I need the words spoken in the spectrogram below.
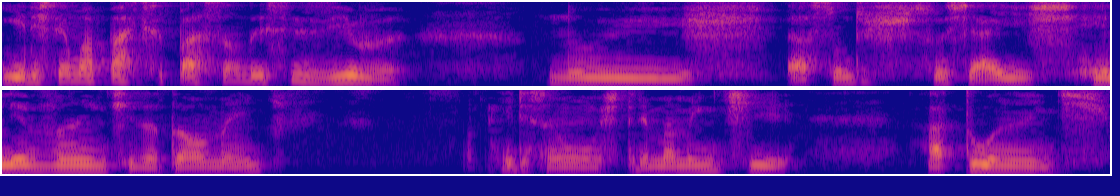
E eles têm uma participação decisiva nos assuntos sociais relevantes atualmente eles são extremamente atuantes.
